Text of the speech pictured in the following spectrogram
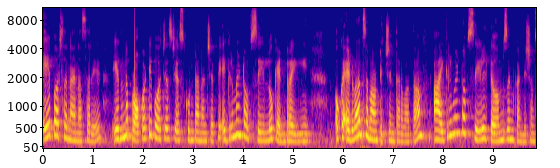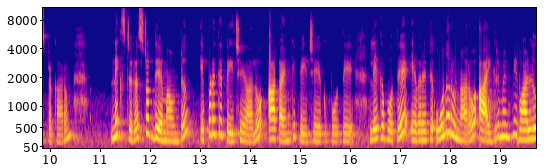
ఏ పర్సన్ అయినా సరే ఏదైనా ప్రాపర్టీ పర్చేస్ చేసుకుంటానని చెప్పి అగ్రిమెంట్ ఆఫ్ సేల్లోకి ఎంటర్ అయ్యి ఒక అడ్వాన్స్ అమౌంట్ ఇచ్చిన తర్వాత ఆ agreement of sale terms and conditions ప్రకారం next rest of the amount ఎప్పుడైతే పే చేయాలో ఆ టైంకి పే చేయకపోతే లేకపోతే ఎవరైతే ఓనర్ ఉన్నారో ఆ అగ్రిమెంట్ని వాళ్ళు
